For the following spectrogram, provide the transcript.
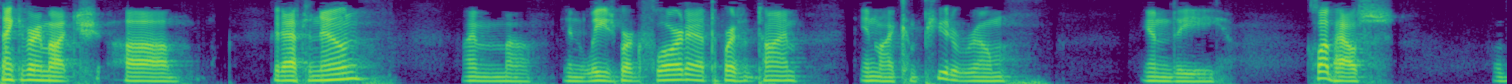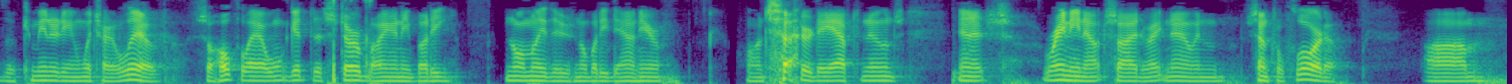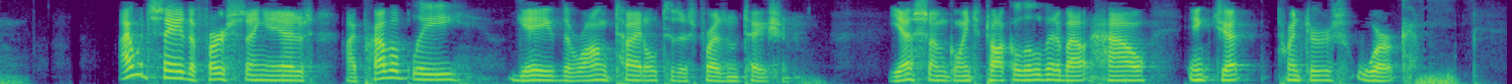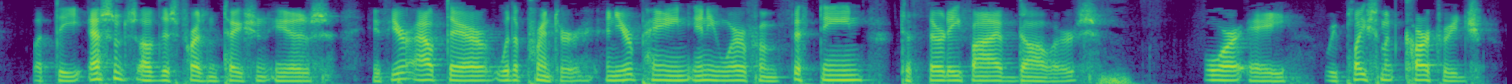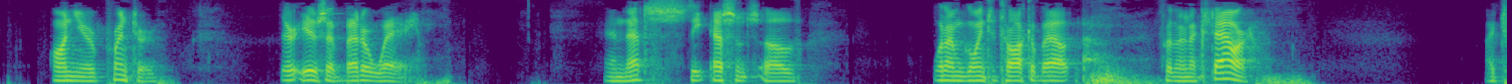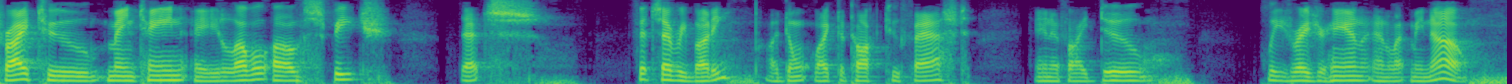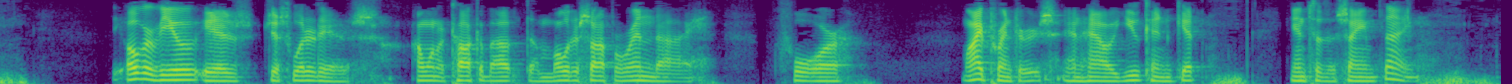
Thank you very much. Uh, good afternoon. I'm uh, in Leesburg, Florida at the present time in my computer room in the clubhouse of the community in which I live. So hopefully I won't get disturbed by anybody. Normally there's nobody down here on Saturday afternoons and it's raining outside right now in central Florida. Um, I would say the first thing is I probably gave the wrong title to this presentation. Yes, I'm going to talk a little bit about how inkjet printers work. But the essence of this presentation is if you're out there with a printer and you're paying anywhere from 15 to $35 for a replacement cartridge on your printer, there is a better way. And that's the essence of what I'm going to talk about for the next hour. I try to maintain a level of speech that fits everybody. I don't like to talk too fast, and if I do, please raise your hand and let me know. The overview is just what it is. I want to talk about the modus operandi for my printers and how you can get into the same thing.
